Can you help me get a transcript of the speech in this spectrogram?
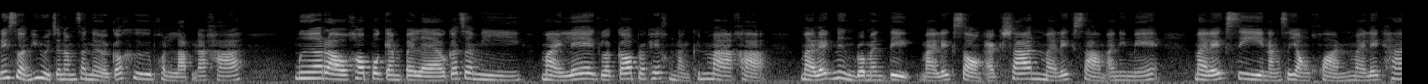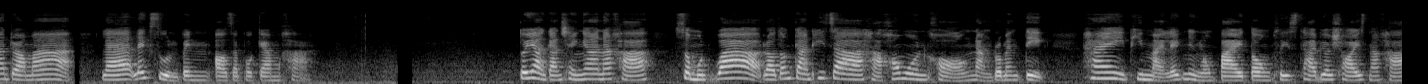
ในส่วนที่หนูจะนำเสนอก็คือผลลัพธ์นะคะ เมื่อเราเข้าโปรแกรมไปแล้วก็จะมีหมายเลขแล้วก็ประเภทของหนังขึ้นมาค่ะ หมายเลข1โรแมนติกหมายเลข2แอคชั่นหมายเลข3อนิเมะ หมายเลข 4 หนังสยองขวัญ หมายเลข 5 ดราม่า และเลข 0 เป็นออกจากโปรแกรมค่ะ ตัวอย่างการใช้งานนะคะ สมมุติว่าเราต้องการที่จะหาข้อมูลของหนังโรแมนติก ให้พิมพ์หมายเลขหนึ่งลงไปตรง please type your choice นะคะ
